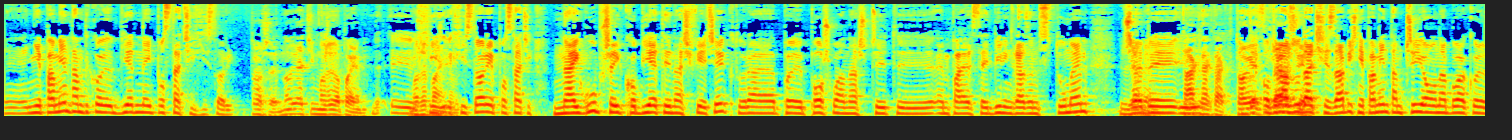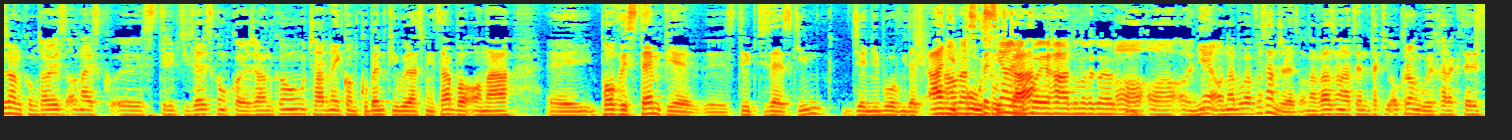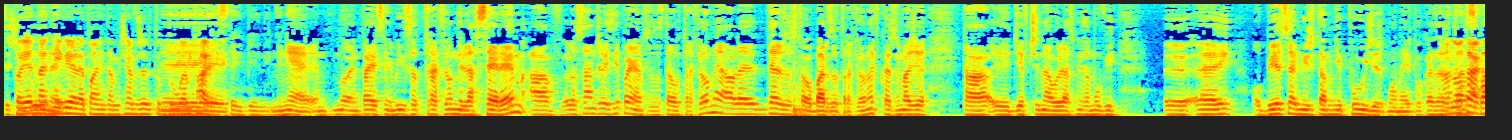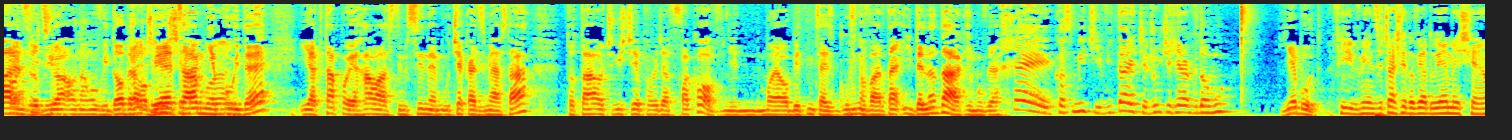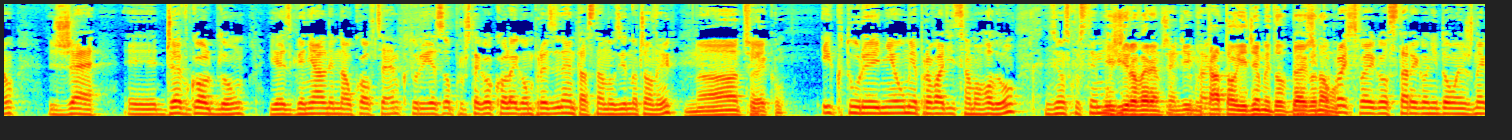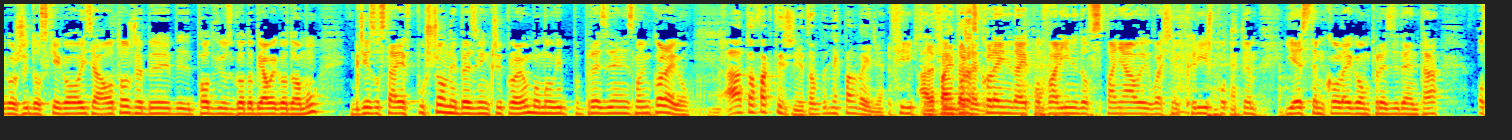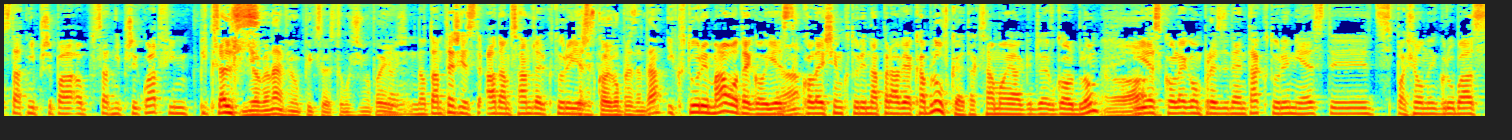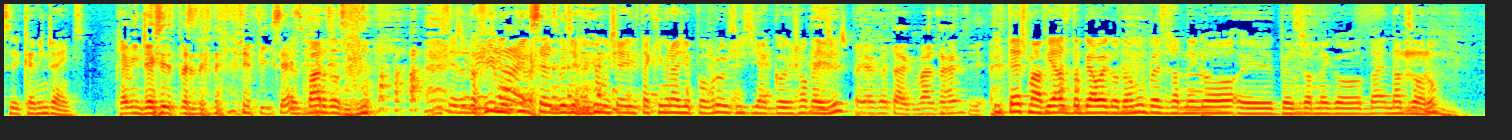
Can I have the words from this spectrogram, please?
Y, Nie pamiętam tylko jednej postaci historii. Proszę, no ja ci może opowiem. Y, Może hi, historię postaci najgłupszej kobiety na świecie, która poszła na szczyt y, Empire State Building razem z Tumem, żeby. Tak, tak, tak. To y, jest- od ja razu dać się zabić. Nie pamiętam, czyją ona była koleżanką. To jest, ona jest y, stripteaserską koleżanką czarnej konkubenki Willa Smitha, bo ona y, po występie y, stripteaserskim, gdzie nie było widać ani ona pół specjalnie sutka, pojechała do Nowego Jorku. o, o, o, nie, ona była w Los Angeles. Ona wlazła na ten taki okrągły, charakterystyczny jednak budynek. niewiele pamiętam. Myślałem, że to był Eee, Empire State Building. Nie, no, Empire State Building został trafiony laserem, a w Los Angeles nie pamiętam, co zostało trafione, ale też zostało bardzo trafione. W każdym razie ta y, dziewczyna Willa Smitha mówi y, ej, obiecaj mi, że tam nie pójdziesz, bo ona jej pokazała, że no tak, transparent faktycznie. zrobiła, ona mówi, dobra, obiecam, tak nie pójdę. I jak ta pojechała z tym synem uciekać z miasta, to ta oczywiście powiedziała, fuck off, nie, moja obietnica jest gówno warta, idę na dach i mówię, hej, kosmici, witajcie, czujcie się jak w domu? Jebut. Filip, w międzyczasie dowiadujemy się, że y, Jeff Goldblum jest genialnym naukowcem, który jest oprócz tego kolegą prezydenta Stanów Zjednoczonych No, człowieku. I który nie umie prowadzić samochodu. W związku z tym Jeździ musi, rowerem wszędzie i Tak. tato, jedziemy do Białego musi Domu. poprosić swojego starego, niedołężnego żydowskiego ojca o to, żeby podwiózł go do Białego Domu, gdzie zostaje wpuszczony bez większych problemów, bo mówi, prezydent jest moim kolegą. A to faktycznie, to niech pan wejdzie. Filip ten Ale film po pamiętasz, raz jak... kolejny daje podwaliny do wspaniałych właśnie klisz pod tytułem Jestem kolegą prezydenta. Ostatni, przypa- ostatni przykład, film Pixels. Nie oglądałem filmu Pixels, to musimy powiedzieć. No tam też jest Adam Sandler, który Też jest jest kolegą prezydenta? i który mało tego jest No. kolesiem, który naprawia kablówkę, tak samo jak Jeff Goldblum O. i jest kolegą prezydenta, którym jest y, spasiony grubas Kevin James. Kevin James jest prezydentem filmie To Pixels? jest bardzo... Myślę, że do filmu. Pixels będziemy musieli w takim razie powrócić, jak go już obejrzysz. To ja go tak, bardzo chętnie. I też ma wjazd do Białego Domu bez żadnego, y, bez żadnego na- nadzoru.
